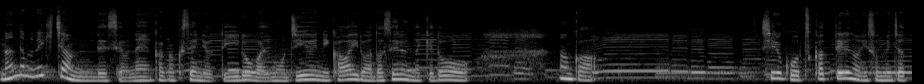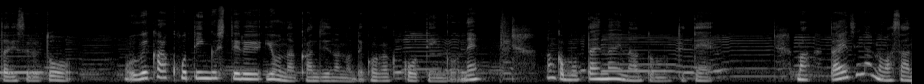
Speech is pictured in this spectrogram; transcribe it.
何でもできちゃうんですよね。化学染料って色がもう自由に可愛い色は出せるんだけどなんかシルクを使ってるのに染めちゃったりすると上からコーティングしてるような感じなので化学コーティングをね。なんかもったいないなと思ってて。まあ大事なのはさ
